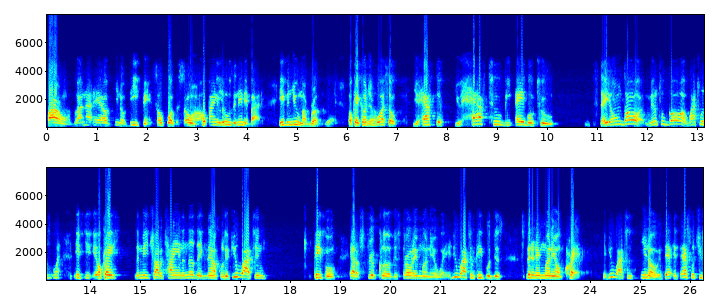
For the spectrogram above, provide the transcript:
firearms? Do I not have, you know, defense, so forth and so on? I hope I ain't losing anybody, even you, my brother. Yeah. Okay, country yeah. boy. So you have to you have to be able to stay on guard, mental guard. Watch what's what. If you okay, let me try to tie in another example. If you're watching people at a strip club just throw their money away, if you're watching people just spending their money on crack, if you're watching, you know, if that if that's what you're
